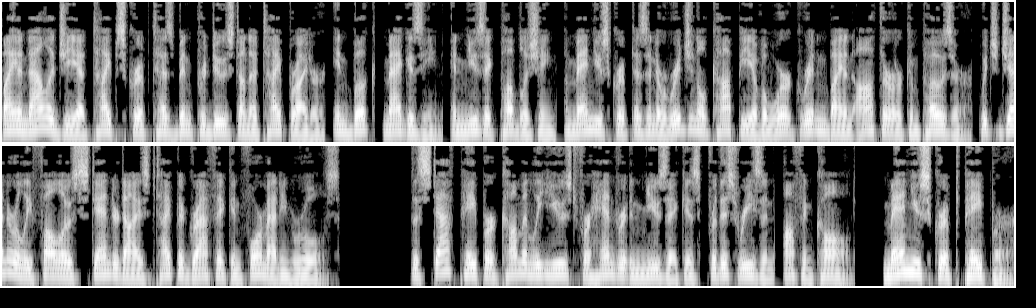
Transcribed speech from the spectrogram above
By analogy a typescript has been produced on a typewriter. In book, magazine, and music publishing, a manuscript is an original copy of a work written by an author or composer, which generally follows standardized typographic and formatting rules. The staff paper commonly used for handwritten music is, for this reason, often called manuscript paper.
